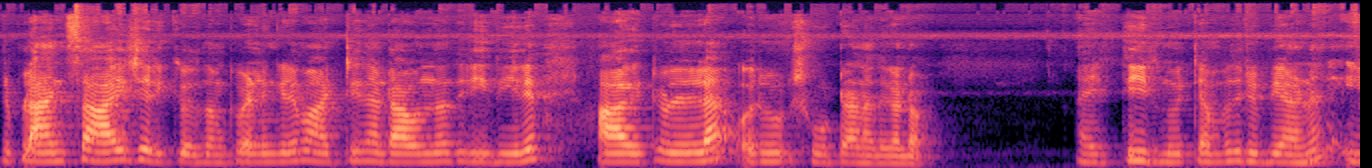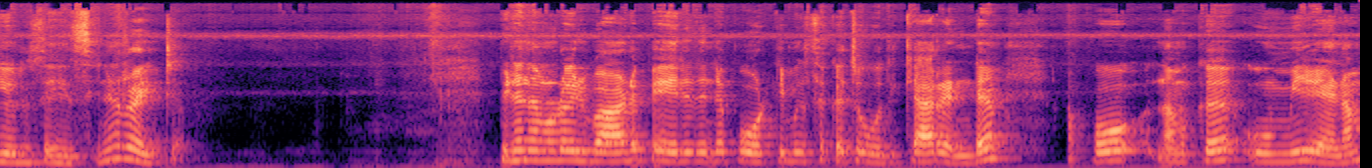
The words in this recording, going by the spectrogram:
ഒരു പ്ലാന്റ്സ് ആയി ശരിക്കും. അത് നമുക്ക് വേണമെങ്കിൽ മാറ്റി നടാവുന്ന രീതിയിൽ ആയിട്ടുള്ള ഒരു ഷൂട്ടാണത് കണ്ടോ? ആയിരത്തി ഇരുന്നൂറ്റമ്പത് രൂപയാണ് ഈ ഒരു സൈസിന് റേറ്റ്. പിന്നെ നമ്മളോട് ഒരുപാട് പേര് ഇതിന്റെ പോട്ടി മിക്സ് ഒക്കെ ചോദിക്കാറുണ്ട്. അപ്പോൾ നമുക്ക് ഉമ്മി വേണം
